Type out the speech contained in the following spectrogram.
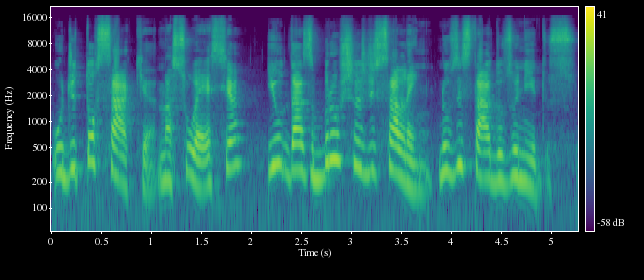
o de Tossáquia, na Suécia, e o das Bruxas de Salem, nos Estados Unidos.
